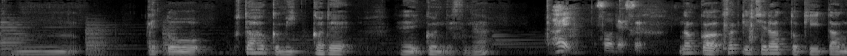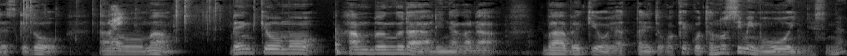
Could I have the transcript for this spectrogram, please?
うーんえっ、と2泊3日で、えー行くんですね。はい。そうです。なんかさっきちらっと聞いたんですけどあの、はいまあ勉強も半分ぐらいありながらバーベキューをやったりとか結構楽しみも多いんですね。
